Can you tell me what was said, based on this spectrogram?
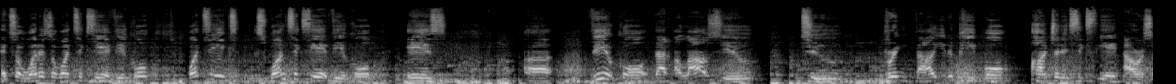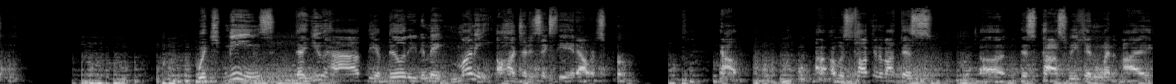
And so what is a 168 vehicle? 168 vehicle is a vehicle that allows you to bring value to people 168 hours a week which means that you have the ability to make money 168 hours per week. Now, I was talking about this uh, this past weekend when I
